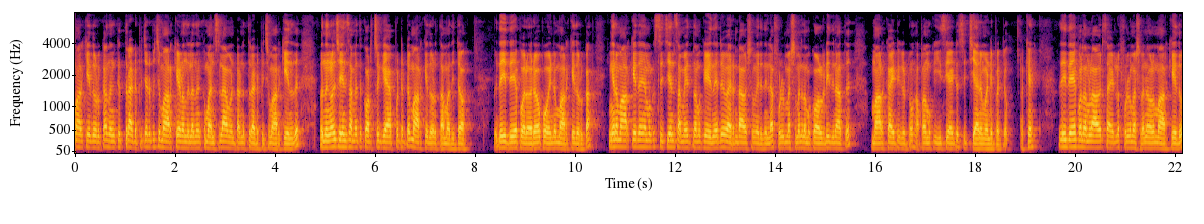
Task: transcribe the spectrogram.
മാർക്ക് ചെയ്ത് കൊടുക്കുക. നിങ്ങൾക്ക് ഇത്ര അടുപ്പിച്ചടുപ്പിച്ച് മാർക്ക് ചെയ്യണമെന്നില്ല. നിങ്ങൾക്ക് മനസ്സിലാവാൻ വേണ്ടിയിട്ടാണ് ഇത്ര അടുപ്പിച്ച് മാർക്ക് ചെയ്യുന്നത്. അപ്പോൾ നിങ്ങൾ ചെയ്യുന്ന സമയത്ത് കുറച്ച് ഗ്യാപ്പ് ഇട്ടിട്ട് മാർക്ക് ചെയ്ത് കൊടുത്താൽ മതി കേട്ടോ ഇത് ഇതേപോലെ ഓരോ പോയിന്റും മാർക്ക് ചെയ്ത് കൊടുക്കുക. ഇങ്ങനെ മാർക്ക് ചെയ്ത് നമുക്ക് സ്റ്റിച്ച് ചെയ്യുന്ന സമയത്ത് നമുക്ക് എഴുന്നേറ്റ് വരേണ്ട ആവശ്യം വരുന്നില്ല. ഫുൾ മെഷർമെന്റ് നമുക്ക് ഓൾറെഡി ഇതിനകത്ത് മാർക്കായിട്ട് കിട്ടും. അപ്പോൾ നമുക്ക് ഈസി ആയിട്ട് സ്റ്റിച്ച് ചെയ്യാനും വേണ്ടി പറ്റും. ഓക്കെ ഇത് ഇതേപോലെ നമ്മൾ ആ ഒരു സൈഡിൽ ഫുൾ മെഷർമെന്റ് നമ്മൾ മാർക്ക് ചെയ്തു.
